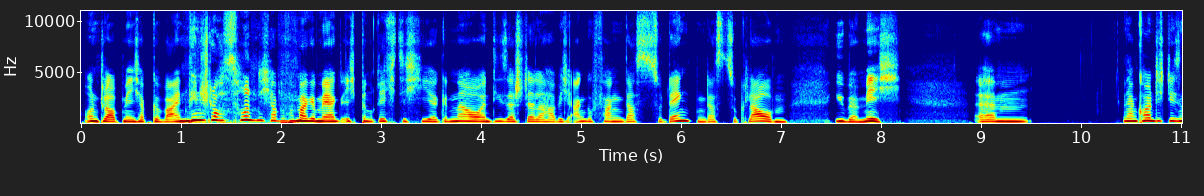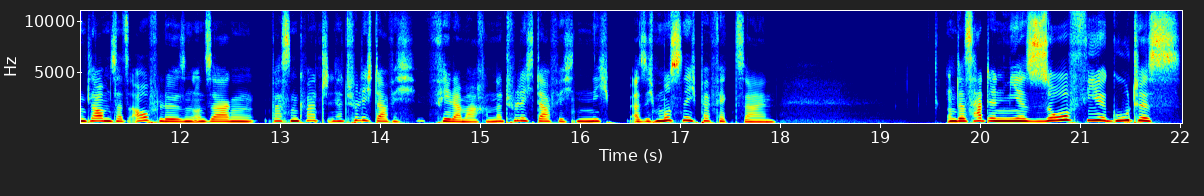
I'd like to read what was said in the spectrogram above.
und glaub mir, ich habe geweint wie ein Schlosshund. Ich habe einfach mal gemerkt, ich bin richtig hier. Genau an dieser Stelle habe ich angefangen, das zu denken, das zu glauben über mich. Ähm, dann konnte ich diesen Glaubenssatz auflösen und sagen, was ein Quatsch. Natürlich darf ich Fehler machen. Natürlich darf ich nicht, also ich muss nicht perfekt sein. Und das hat in mir so viel Gutes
